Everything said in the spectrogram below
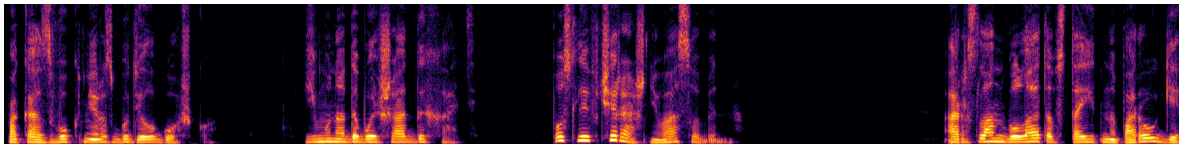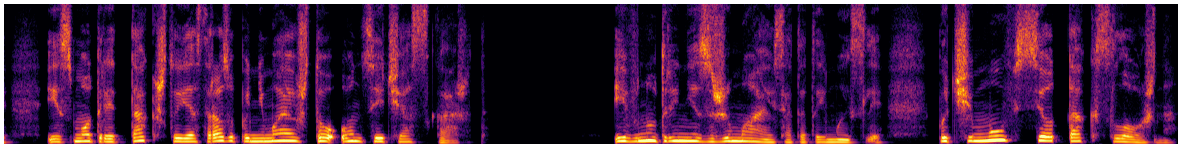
пока звук не разбудил Гошку. Ему надо больше отдыхать. После вчерашнего особенно. Арслан Булатов стоит на пороге и смотрит так, что я сразу понимаю, что он сейчас скажет. и внутренне сжимаюсь от этой мысли. Почему все так сложно?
